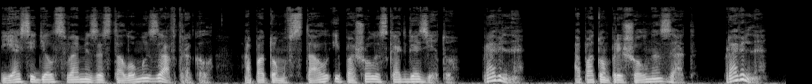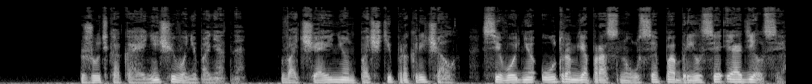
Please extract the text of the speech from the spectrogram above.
Я сидел с вами за столом и завтракал, а потом встал и пошел искать газету. Правильно? А потом пришел назад. Правильно? Жуть какая, ничего не понятно. В отчаянии он почти прокричал. «Сегодня утром я проснулся, побрился и оделся,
